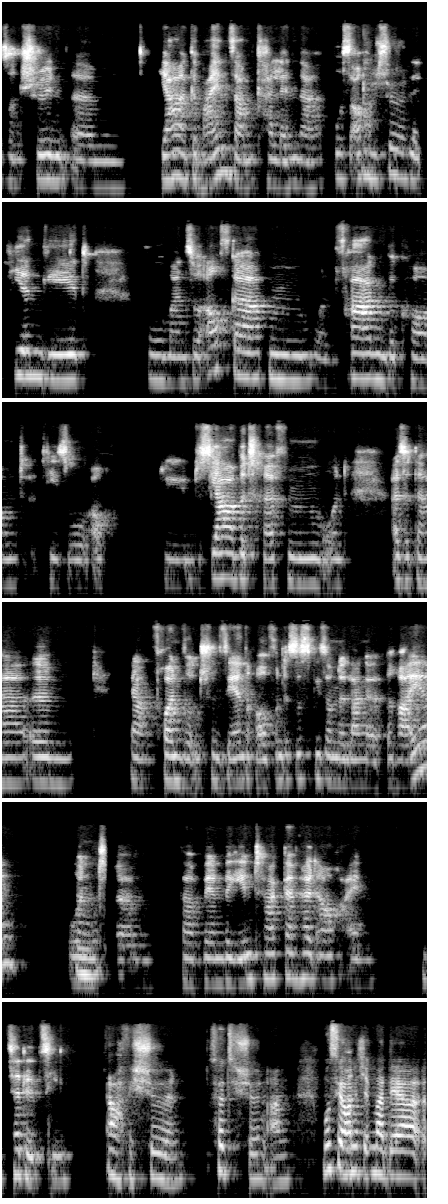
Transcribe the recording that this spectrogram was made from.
so einen schönen ähm, ja, gemeinsamen Kalender, wo es auch ums Reflektieren geht, wo man so Aufgaben und Fragen bekommt, die so auch die, das Jahr betreffen. Und also da ähm, ja, freuen wir uns schon sehr drauf. Und es ist wie so eine lange Reihe. Und mhm. ähm, da werden wir jeden Tag dann halt auch einen, einen Zettel ziehen. Ach, wie schön. Das hört sich schön an. Muss ja auch nicht immer der, äh,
